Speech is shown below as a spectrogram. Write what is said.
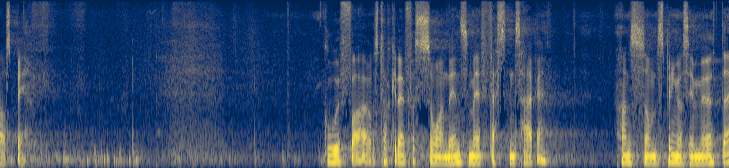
La oss be. Gode far, oss takker deg for sønnen din, som er festens herre. Han som springer oss i møte,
